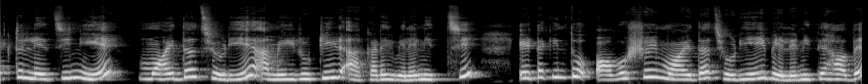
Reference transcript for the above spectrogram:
একটা লেচি নিয়ে ময়দা ছড়িয়ে আমি রুটির আকারে বেলে নিচ্ছি। এটা কিন্তু অবশ্যই ময়দা ছড়িয়েই বেলে নিতে হবে।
